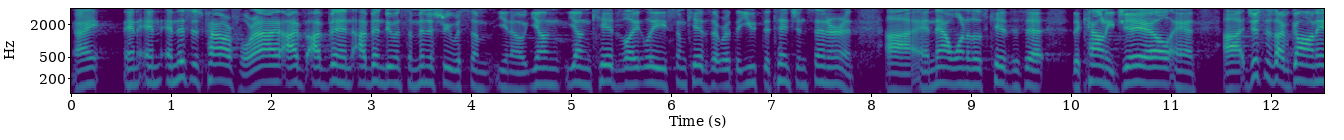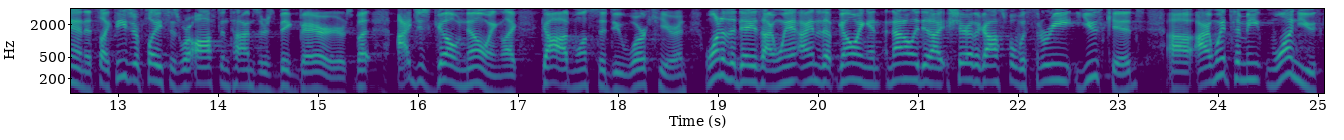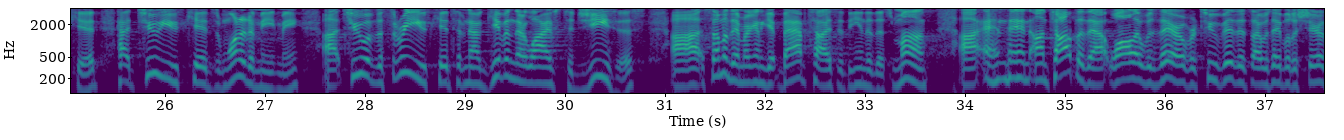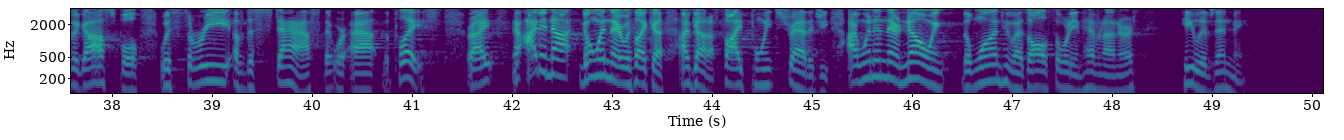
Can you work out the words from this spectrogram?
Right? And, and, and this is powerful. I, have I've, been, I've been doing some ministry with some you know, young, young kids lately, some kids that were at the youth detention center, and, uh, and now one of those kids is at the county jail. And uh, just as I've gone in, it's like these are places where oftentimes there's big barriers, but I just go knowing like God wants to do work here. And one of the days I went, I ended up going, and not only did I share the gospel with three youth kids, uh, I went to meet one youth kid, had two youth kids wanted to meet me. Uh, two of the three youth kids have now given their lives to Jesus. Jesus. Uh, some of them are going to get baptized at the end of this month. Uh, and then on top of that, while I was there over two visits, I was able to share the gospel with three of the staff that were at the place, right? Now, I did not go in there with like a, I've got a five point strategy. I went in there knowing the one who has all authority in heaven and on earth, he lives in me.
